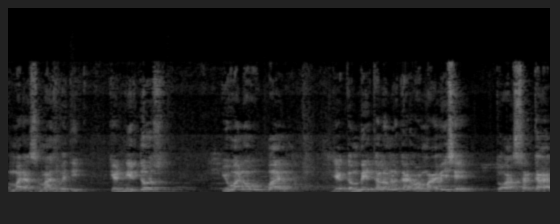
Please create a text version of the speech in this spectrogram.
અમારા સમાજ વતી કે નિર્દોષ યુવાનો ઉપર જે ગંભીર કલમ લગાડવામાં આવી છે, તો આ સરકાર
